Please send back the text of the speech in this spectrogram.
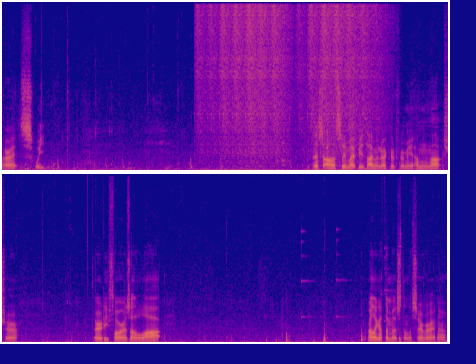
Alright, sweet. This honestly might be a diamond record for me. I'm not sure. 34 is a lot. Probably got the most on the server right now.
